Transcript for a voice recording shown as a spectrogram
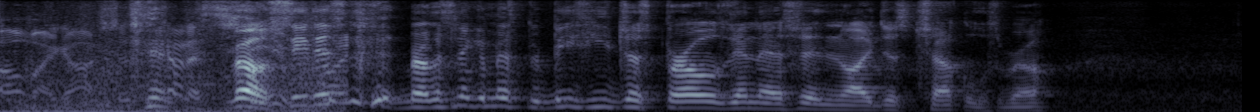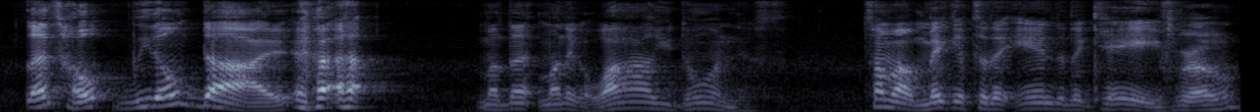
Oh my gosh, this is kind of Bro, see this, bro. This nigga Mr. Beast, he just throws in that shit and like just chuckles, bro. Let's hope we don't die. my, my nigga, why are you doing this? Talking about make it to the end of the cave, bro.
